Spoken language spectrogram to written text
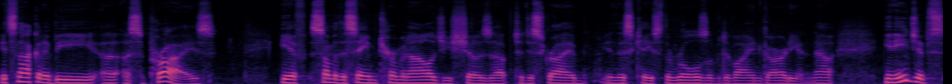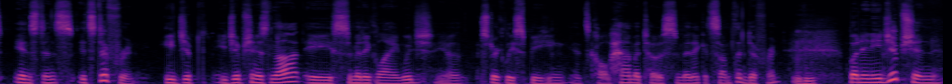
it's not going to be a, a surprise if some of the same terminology shows up to describe, in this case, the roles of divine guardian. Now, in Egypt's instance, it's different. Egypt, Egyptian is not a Semitic language, you know, strictly speaking. It's called Hamito-Semitic. It's something different. Mm-hmm. But in Egyptian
